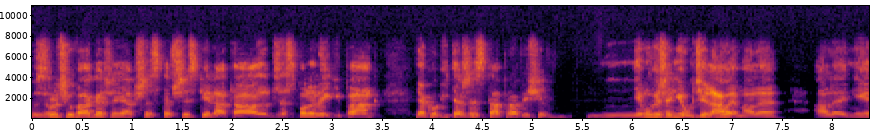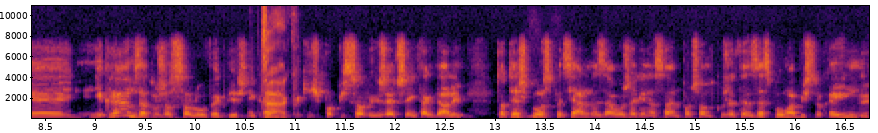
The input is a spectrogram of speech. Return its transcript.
zwróć uwagę, że ja przez te wszystkie lata w zespole Lady Punk jako gitarzysta prawie się, nie mówię, że nie udzielałem, ale, ale nie, nie grałem za dużo solówek, wiesz, nie grałem tak. jakichś popisowych rzeczy i tak dalej. To też było specjalne założenie na samym początku, że ten zespół ma być trochę inny.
